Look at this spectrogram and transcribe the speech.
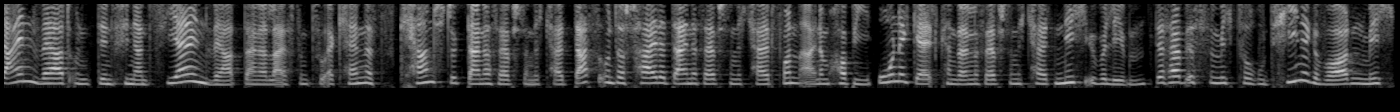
deinen Wert und den finanziellen Wert deiner Leistung zu erkennen, ist das Kernstück deiner Selbstständigkeit. Das unterscheidet deine Selbstständigkeit von einem Hobby. Ohne Geld kann deine Selbstständigkeit nicht überleben. Deshalb ist für mich zur Routine geworden, mich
